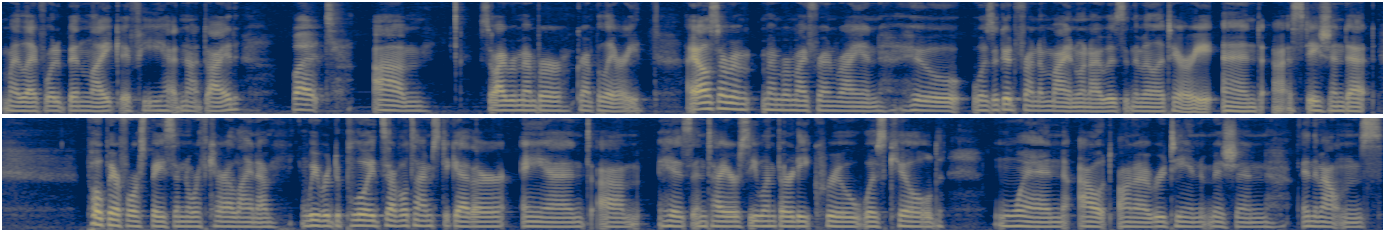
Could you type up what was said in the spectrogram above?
my life would have been like if he had not died. But um, so I remember Grandpa Larry. I also rem- remember my friend Ryan, who was a good friend of mine when I was in the military and uh, stationed at Pope Air Force Base in North Carolina. We were deployed several times together, and um, his entire C 130 crew was killed when out on a routine mission in the mountains.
